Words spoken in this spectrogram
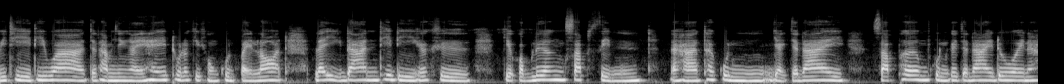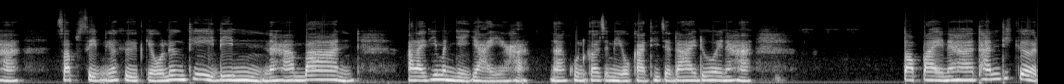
วิธีที่ว่าจะทำยังไงให้ธุรกิจของคุณไปรอด และอีกด้านที่ดีก็คือ เกี่ยวกับเรื่องทรัพย์สินนะคะ ถ้าคุณอยากจะได้ทรัพย์เพิ่มคุณก็จะได้ด้วยนะคะ ทรัพย์สินก็คือเกี่ยวกับเรื่องที่ดินนะคะ บ้านอะไรที่มันใหญ่ๆอะค่ะนะคุณก็จะมีโอกาสที่จะได้ด้วยนะคะ ต่อไปนะคะ ท่านที่เกิด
